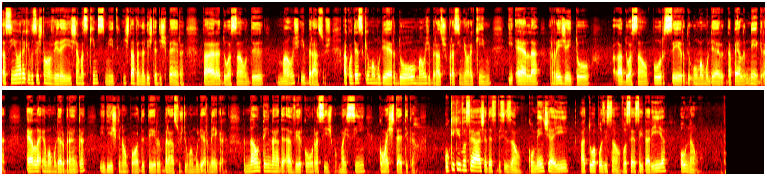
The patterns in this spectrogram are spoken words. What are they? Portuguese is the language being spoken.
A senhora que vocês estão a ver aí chama-se Kim Smith e estava na lista de espera para doação de mãos e braços. Acontece que uma mulher doou mãos e braços para a senhora Kim e ela rejeitou a doação por ser de uma mulher da pele negra. Ela é uma mulher branca e diz que não pode ter braços de uma mulher negra. Não tem nada a ver com o racismo, mas sim com a estética. O que, que você acha dessa decisão? Comente aí a tua posição. Você aceitaria ou não?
